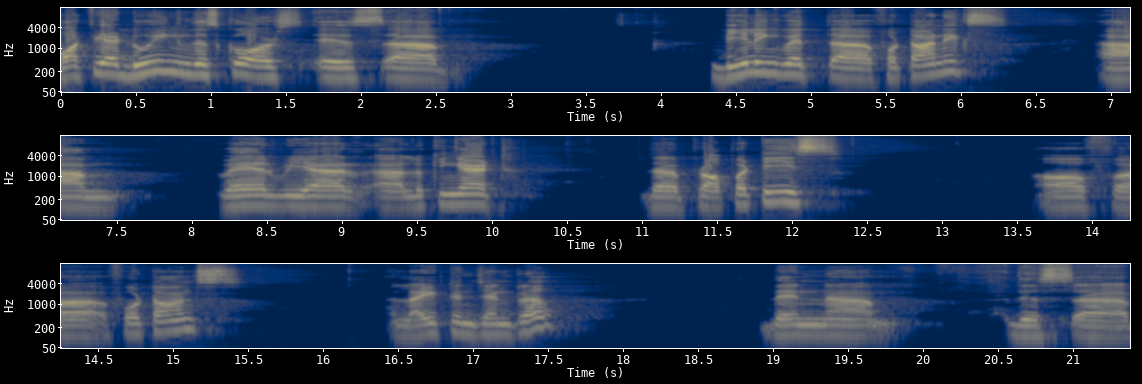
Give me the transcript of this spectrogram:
what we are doing in this course is dealing with photonics um, where we are uh, looking at the properties of uh, photons, light in general then um, this uh,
